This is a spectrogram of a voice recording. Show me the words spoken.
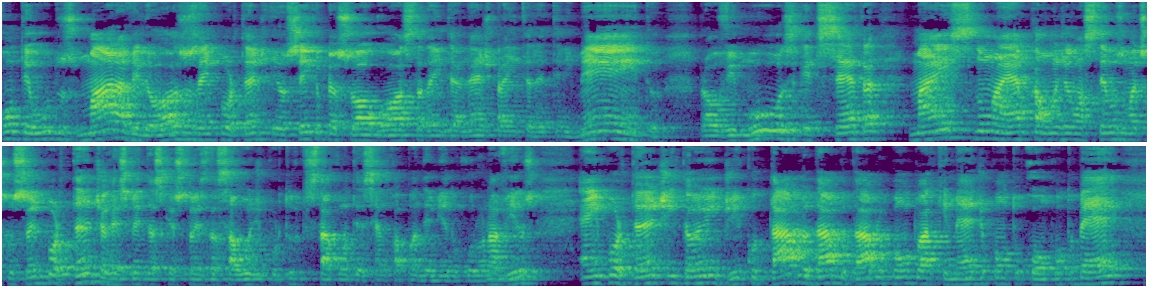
conteúdos maravilhosos, é importante. Eu sei que o pessoal gosta da internet para entretenimento, para ouvir música, etc. Mas numa época onde nós temos uma discussão importante a respeito das questões da saúde por tudo que está acontecendo com a pandemia do coronavírus, é importante, então eu indico www.arquimed.com.br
